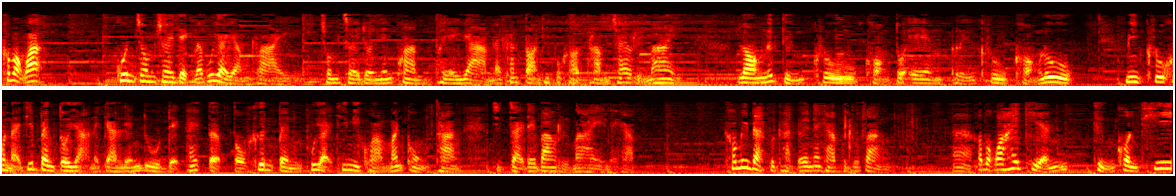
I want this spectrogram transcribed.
เขาบอกว่า คุณชมเชยเด็กและผู้ใหญ่อย่างไร ชมเชยโดยเน้นความพยายามและขั้นตอนที่พวกเขาทำใช่หรือไม่ ลองนึกถึงครูของตัวเองหรือครูของลูก มีครูคนไหนที่เป็นตัวอย่างในการเลี้ยงดูเด็กให้เติบโตขึ้นเป็นผู้ใหญ่ที่มีความมั่นคงทางจิตใจได้บ้างหรือไม่นะครับเขามีแบบฝึกหัดด้วยนะครับคุณผู้ฟังเขาบอกว่าให้เขียนถึงคนที่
